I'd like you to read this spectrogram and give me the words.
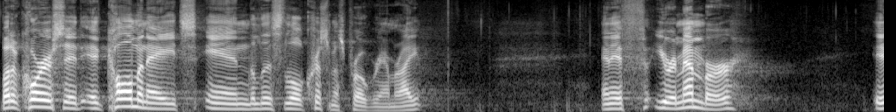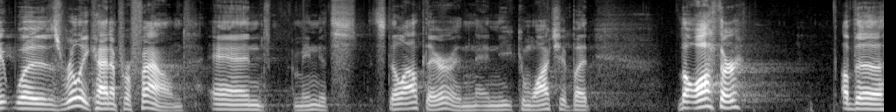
But of course, it, it culminates in this little Christmas program, right? And if you remember, it was really kind of profound. And I mean, it's still out there and, and you can watch it. But the author of the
